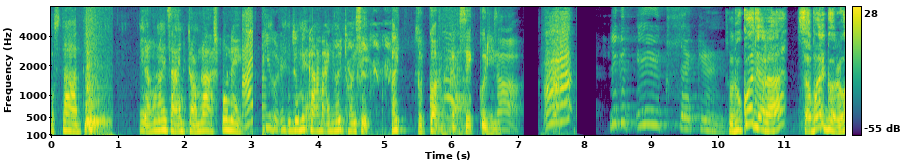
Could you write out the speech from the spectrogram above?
উস্তাদ এরকম নয় জানি তো আমরা আসব নে। ওই জন্য কাম আগে হয়েছে চুপ কর আগে চেক করি না। रुको जरा सबर करो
